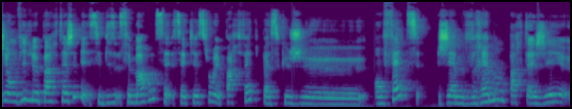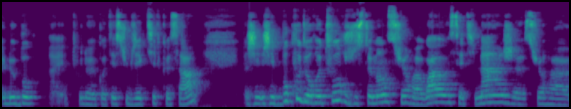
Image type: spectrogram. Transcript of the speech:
j'ai envie de le partager, mais c'est marrant, cette question est parfaite parce que je... En fait, j'aime vraiment partager le beau, tout le côté subjectif que ça a j'ai beaucoup de retours justement sur euh, waouh cette image, euh, sur. Euh,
